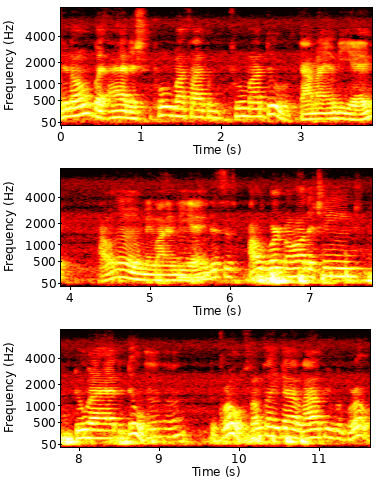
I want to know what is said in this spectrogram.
You know, but I had to prove myself to prove my dude. Got my MBA. I was gonna make my MBA. Mhm. This is I was working hard to change, do what I had to do. hmm The growth. Sometimes you gotta allow people to grow.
